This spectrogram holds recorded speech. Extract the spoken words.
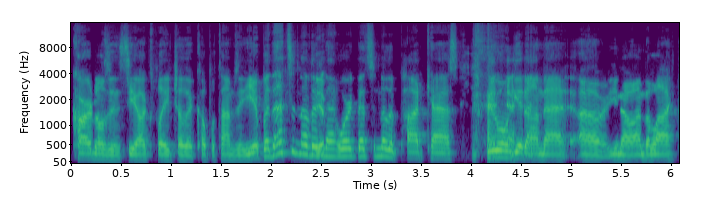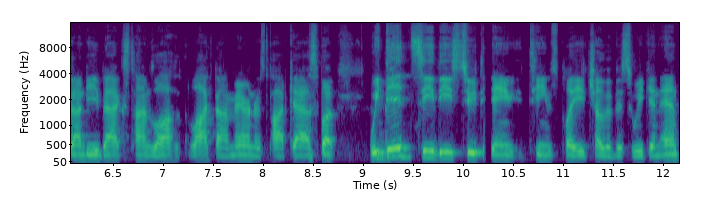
Cardinals and Seahawks play each other a couple times a year, but that's another yep. network. That's another podcast. We won't get on that, uh, you know, on the Locked On D backs times Locked On Mariners podcast. But we did see these two te- teams play each other this weekend. And,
